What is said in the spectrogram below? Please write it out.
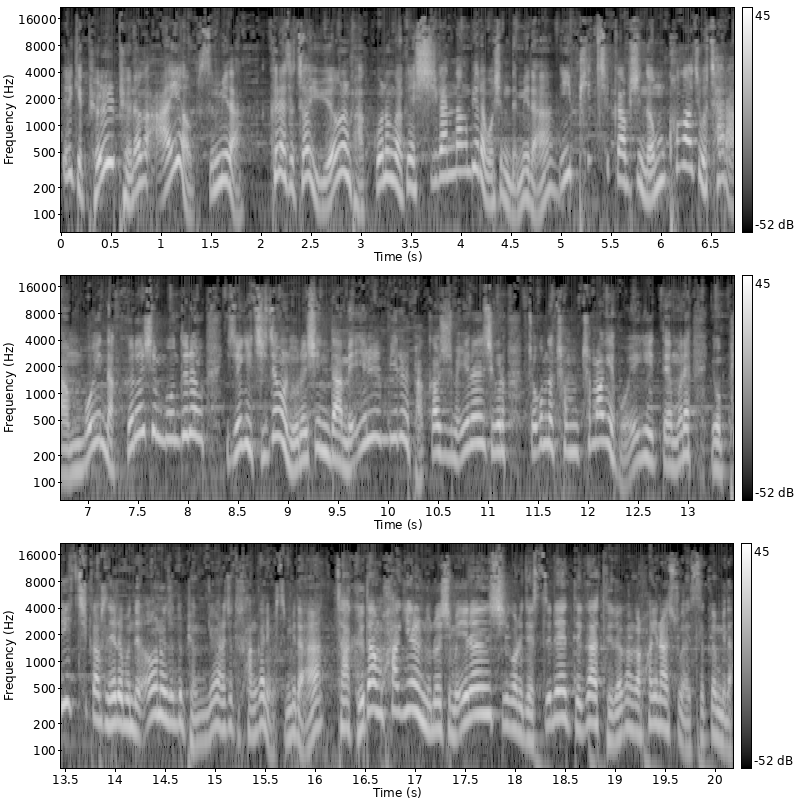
이렇게 별 변화가 아예 없습니다. 그래서 저 유형을 바꾸는 건 그냥 시간 낭비라 보시면 됩니다. 이 피치 값이 너무 커가지고 잘 안 보인다. 그러신 분들은 여기 지정을 누르신 다음에 1미를 바꿔주시면 이런 식으로 조금 더 촘촘하게 보이기 때문에 이 피치 값은 여러분들 어느 정도 변경을 하셔도 상관이 없습니다. 자, 그 다음 확인을 누르시면 이런 식으로 이제 스레드가 들어간 걸 확인할 수가 있을 겁니다.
